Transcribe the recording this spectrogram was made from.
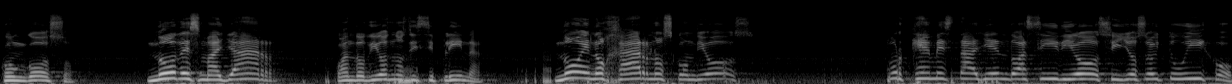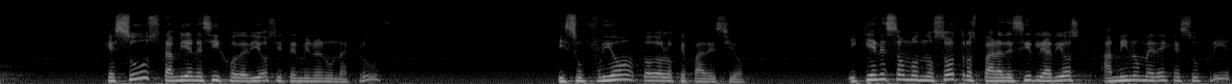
con gozo, no desmayar cuando Dios nos disciplina, no enojarnos con Dios. ¿Por qué me está yendo así Dios si yo soy tu hijo? Jesús también es hijo de Dios y terminó en una cruz. y sufrió todo lo que padeció. ¿Y quiénes somos nosotros para decirle a Dios, a mí no me dejes sufrir?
